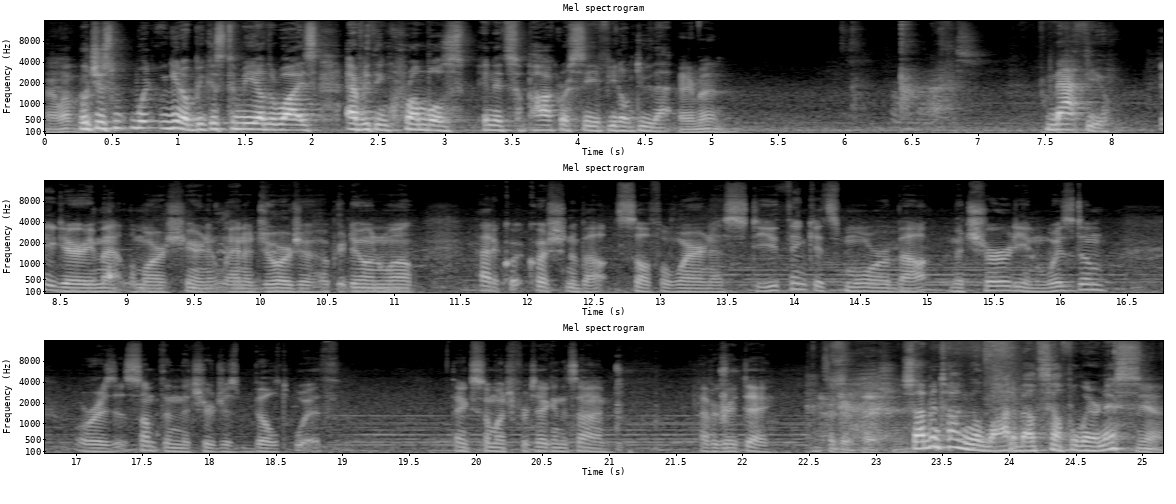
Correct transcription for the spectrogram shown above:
I love that. Which is, what- you know, because to me, otherwise, everything crumbles in its hypocrisy if you don't do that. Amen. Matthew. Hey Gary, Matt Lamarche here in Atlanta, Georgia. Hope you're doing well. Had a quick question about self awareness. Do you think it's more about maturity and wisdom, or is it something that you're just built with? Thanks so much for taking the time. Have a great day. That's a good question. So I've been talking a lot about self-awareness. Yeah.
